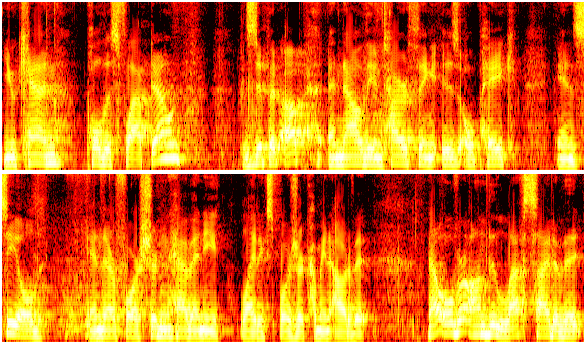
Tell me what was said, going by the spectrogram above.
you can pull this flap down, zip it up, and now the entire thing is opaque and sealed and therefore shouldn't have any light exposure coming out of it. Now over on the left side of it,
